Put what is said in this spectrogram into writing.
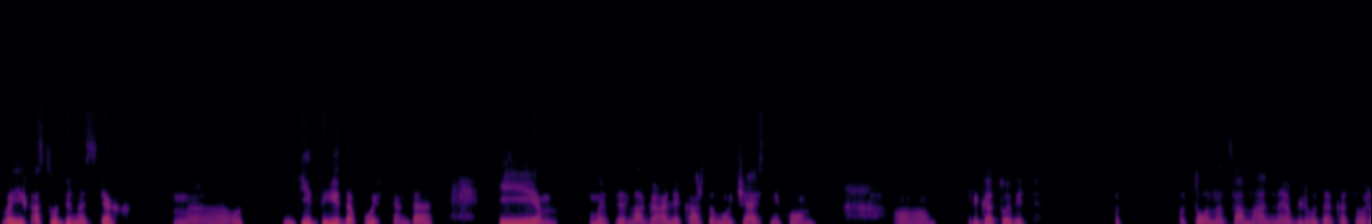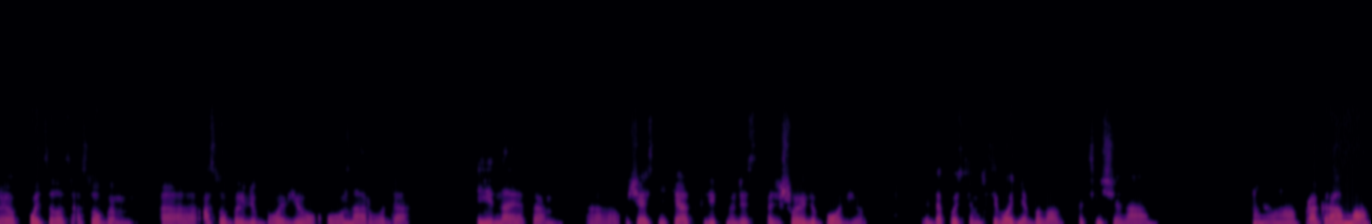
своих особенностях э, вот, еды, допустим, да. И мы предлагали каждому участнику а, приготовить то национальное блюдо, которое пользовалось особым, а, особой любовью у народа. И на это а, участники откликнулись с большой любовью. И, допустим, сегодня была посвящена а, программа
